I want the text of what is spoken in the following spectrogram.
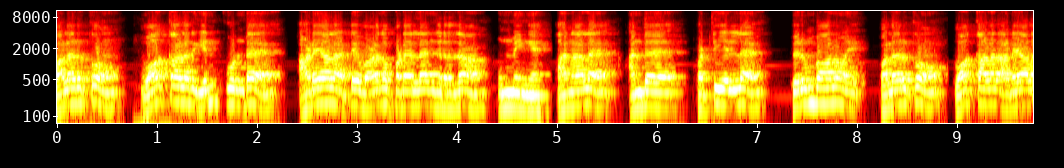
பலருக்கும் வாக்காளர் எண் கொண்ட அடையாள அட்டை வழங்கப்படலைங்கிறது தான் உண்மைங்க. அதனால அந்த பட்டியல்ல பெரும்பாலும் பலருக்கும் வாக்காளர் அடையாள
